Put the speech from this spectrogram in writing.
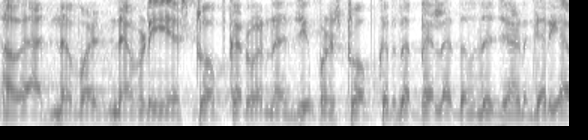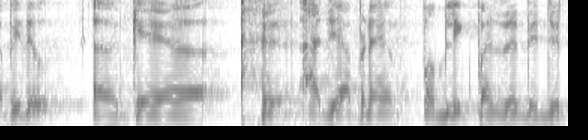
હવે આજના પાર્ટને આપણે અહીંયા સ્ટોપ કરવાના, જે પણ સ્ટોપ કરતાં પહેલાં તમને જાણકારી આપી દઉં કે આજે આપણે પબ્લિક પાસેથી જ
